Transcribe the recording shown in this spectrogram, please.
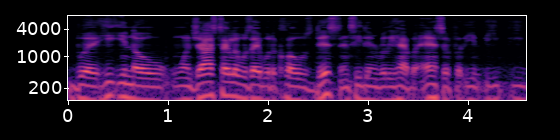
But he, you know, when Josh Taylor was able to close distance, he didn't really have an answer for he, he, he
